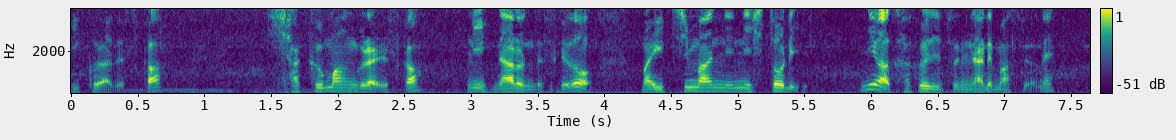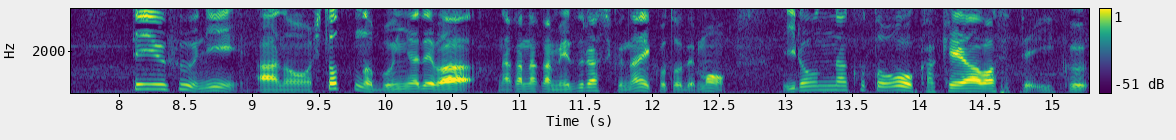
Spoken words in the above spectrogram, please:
いくらですか？100万ぐらいですか？になるんですけど、まあ、1万人に1人には確実になれますよね。っていうふうにあの一つの分野ではなかなか珍しくないことでもいろんなことを掛け合わせていく。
